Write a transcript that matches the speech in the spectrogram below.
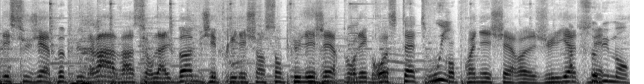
Des sujets un peu plus graves hein, sur l'album. J'ai pris les chansons plus légères pour les grosses têtes. Vous Oui. comprenez, chère euh, Juliette. mais Absolument.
